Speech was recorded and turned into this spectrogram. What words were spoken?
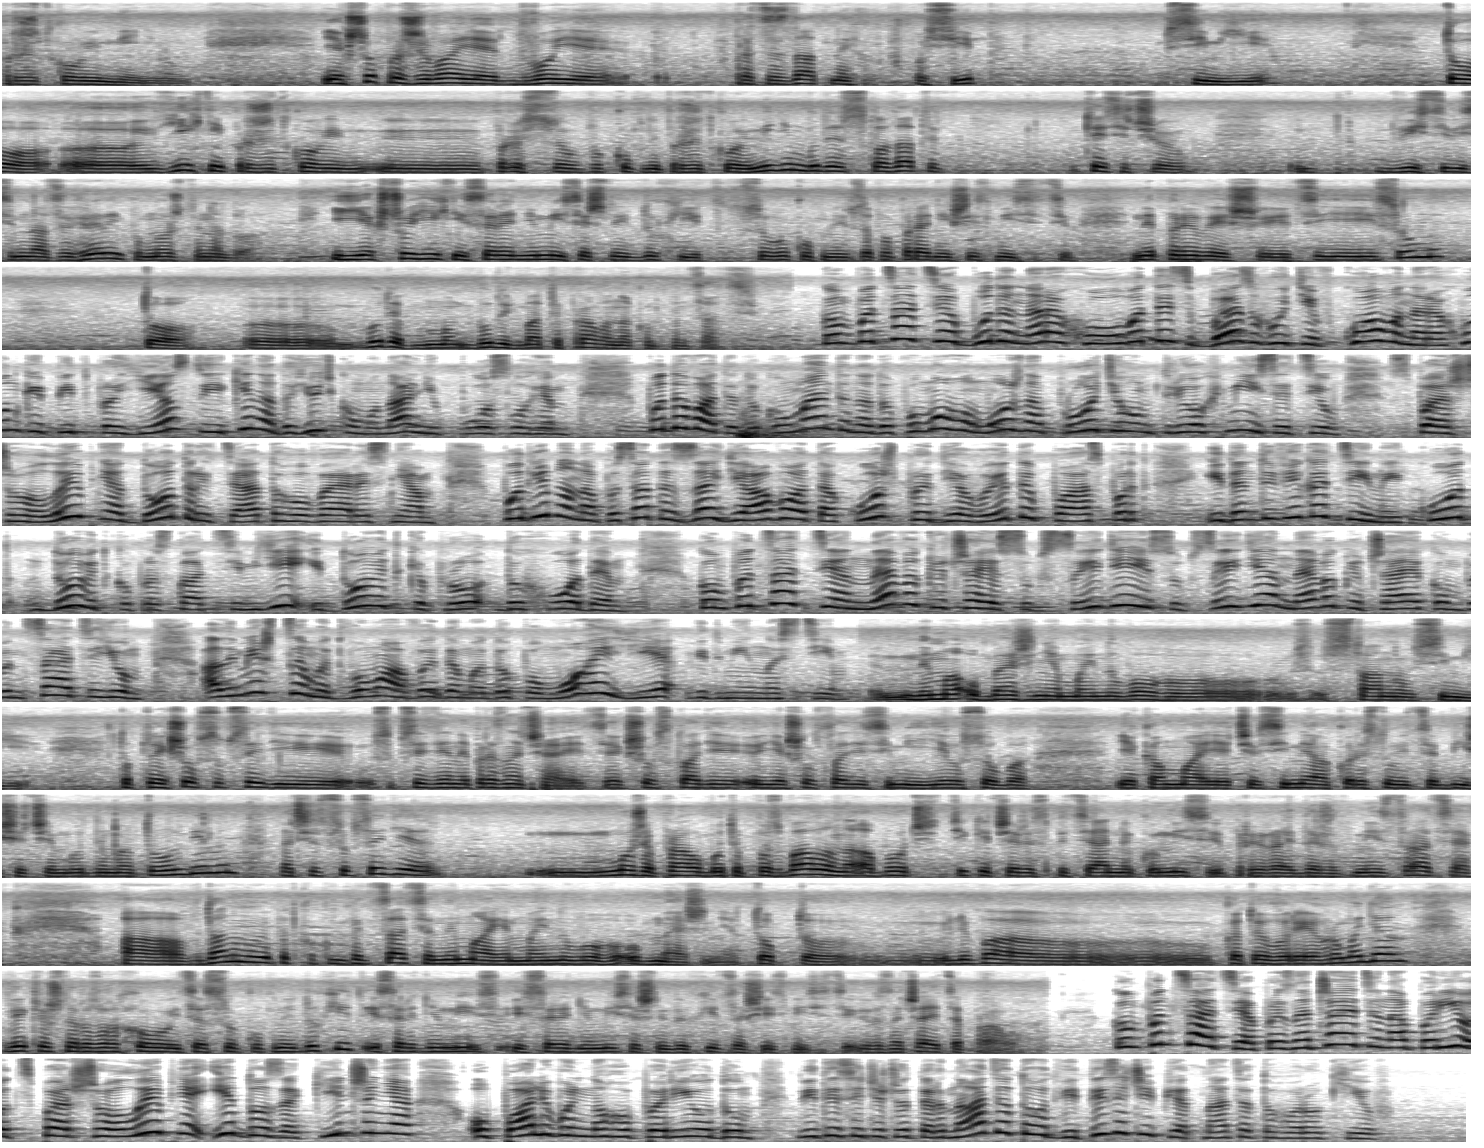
прожитковий мінімум. Якщо проживає двоє працездатних осіб в сім'ї, то е, їхній прожитковий е, сукупний прожитковий мінімум буде складати 1218 гривень помножити на 2. І якщо їхній середньомісячний дохід совокупний за попередніх 6 місяців не перевищує цієї суми, то е, буде, будуть мати право на компенсацію. Компенсація буде нараховуватись безготівково на рахунки підприємств, які надають комунальні послуги. Подавати документи на допомогу можна протягом трьох місяців з 1 липня до 30 вересня. Потрібно написати заяву, а також пред'явити паспорт, ідентифікаційний код, довідку про склад сім'ї і довідки про доходи. Компенсація не виключає субсидії, і субсидія не виключає компенсацію. Але між цими двома видами допомоги є відмінності. Нема обмеження майнового стану сім'ї. Тобто, якщо в субсидії субсидія не призначається, якщо в складі, якщо в складі сім'ї є особа, яка має чи сім'я користується більше, ніж одним автомобілем, значить субсидія може право бути позбавлена або тільки через спеціальну комісію при райдержадміністраціях. А в даному випадку компенсація не має майнового обмеження. Тобто люба е, категорія громадян виключно розраховується сукупний дохід і середньомісячний дохід за 6 місяців і визначається право. Компенсація призначається на період з 1 липня і до закінчення опалювального періоду 2014-2015 років.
